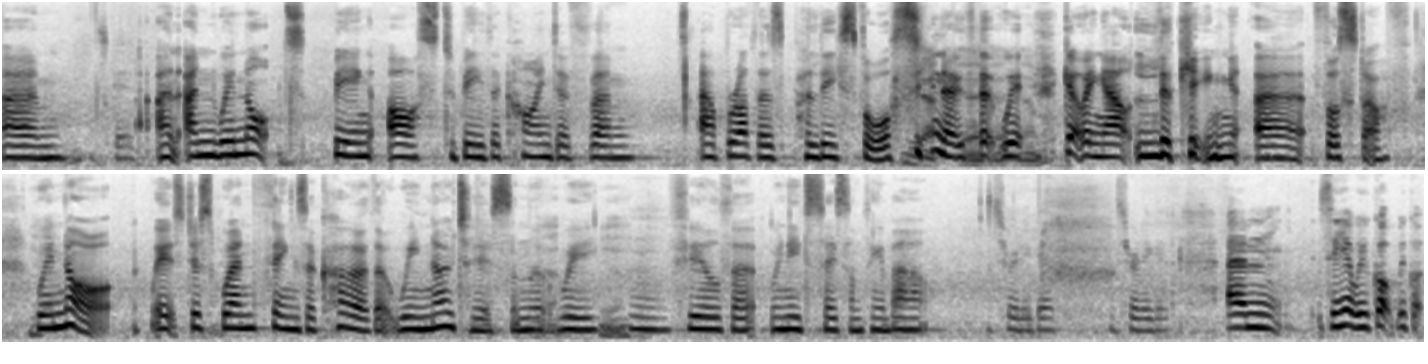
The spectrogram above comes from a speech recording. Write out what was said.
Um, That's good. and, and we're not being asked to be the kind of um, our brother's police force, Yeah, you know, yeah, that yeah, we're yeah. going out looking uh, for stuff. We're not. It's just when things occur that we notice and that Yeah, we yeah. feel that we need to say something about. It's really good. It's really good. Um, so yeah, we've got we've got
